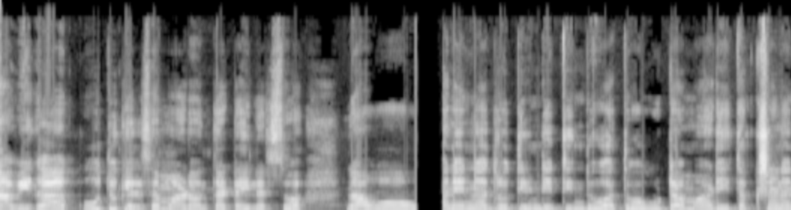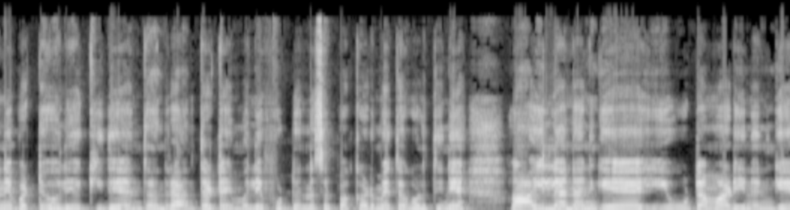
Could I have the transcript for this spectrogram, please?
ನಾವೀಗ ಕೂತು ಕೆಲಸ ಮಾಡೋವಂಥ ಟೈಲರ್ಸು, ನಾವು ನಾನೇನಾದರೂ ತಿಂಡಿ ತಿಂದು ಅಥವಾ ಊಟ ಮಾಡಿ ತಕ್ಷಣವೇ ಬಟ್ಟೆ ಹೊಲಿಯೋಕ್ಕಿದೆ ಅಂತಂದರೆ ಅಂಥ ಟೈಮಲ್ಲಿ ಫುಡ್ಡನ್ನು ಸ್ವಲ್ಪ ಕಡಿಮೆ ತಗೊಳ್ತೀನಿ. ಇಲ್ಲ ನನಗೆ ಈ ಊಟ ಮಾಡಿ ನನಗೆ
